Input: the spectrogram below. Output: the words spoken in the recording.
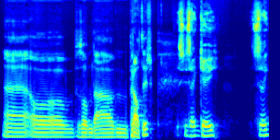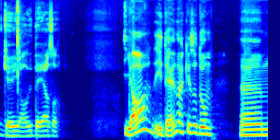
og, som da prater. Det syns jeg er gøy. Det synes jeg er en gøyal idé, altså. Ja, ideen er ikke så dum. Ehm,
